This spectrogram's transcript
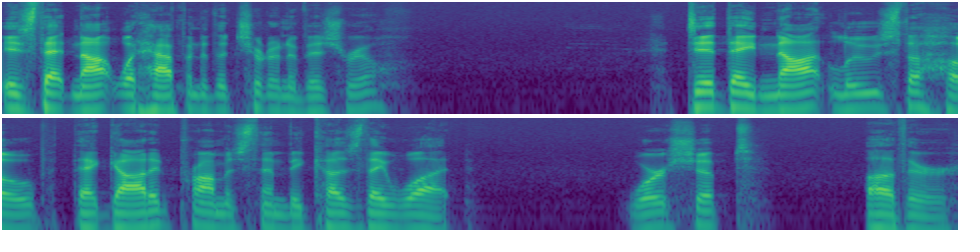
is that not what happened to the children of Israel? Did they not lose the hope that God had promised them because they what? Worshipped other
